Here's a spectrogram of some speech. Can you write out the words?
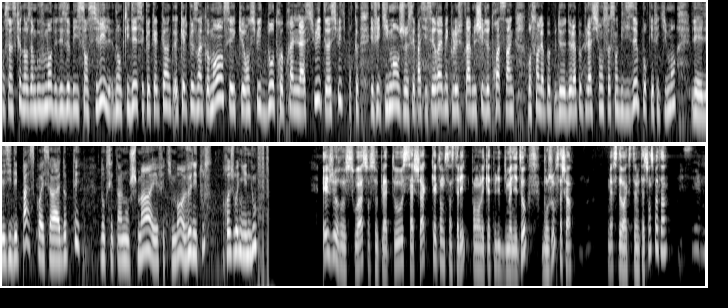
On s'inscrit dans un mouvement de désobéissance civile. Donc l'idée, c'est que quelques-uns commencent et qu'ensuite d'autres prennent la suite, la suite pour que, effectivement, je ne sais pas si c'est vrai, mais que le fameux chiffre de 3-5% de, la, population soit sensibilisée pour qu'effectivement les, les, idées passent quoi, et soient adoptées. Donc c'est un long chemin et effectivement, venez tous, rejoignez-nous. Et je reçois sur ce plateau Sacha, quel temps de s'installer pendant les 4 minutes du magnéto. Bonjour Sacha. Bonjour. Merci d'avoir accepté l'invitation ce matin. Merci à vous.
